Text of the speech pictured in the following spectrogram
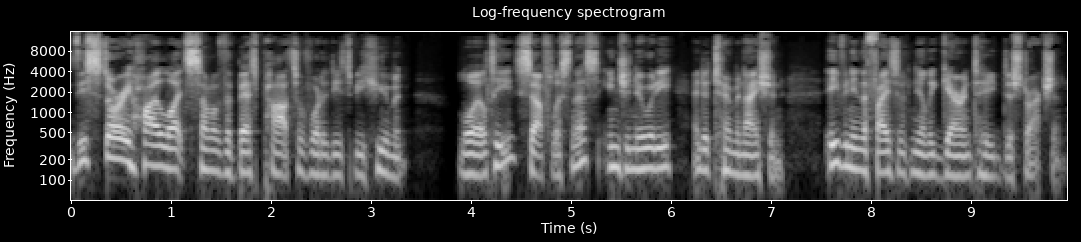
this story highlights some of the best parts of what it is to be human. Loyalty, selflessness, ingenuity, and determination, even in the face of nearly guaranteed destruction.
